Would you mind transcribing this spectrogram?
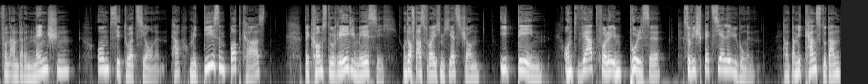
von anderen Menschen und Situationen. Ja, und mit diesem Podcast bekommst du regelmäßig, und auf das freue ich mich jetzt schon, Ideen und wertvolle Impulse sowie spezielle Übungen. Und damit kannst du dann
